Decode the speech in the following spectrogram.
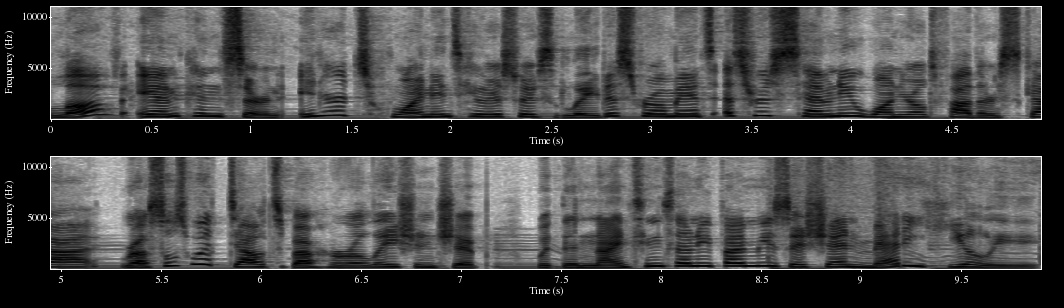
Love and concern intertwine in Taylor Swift's latest romance as her 71 year old father, Scott, wrestles with doubts about her relationship with the 1975 musician Matty Healy.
